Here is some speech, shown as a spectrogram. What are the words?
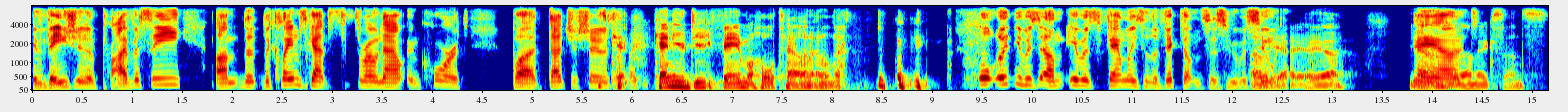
invasion of privacy. Um, the the claims got thrown out in court, but that just shows that like can you defame a whole town? I don't know. well it, it was um it was families of the victims is who was oh suing. yeah, yeah, yeah. Yeah, no, that makes sense.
